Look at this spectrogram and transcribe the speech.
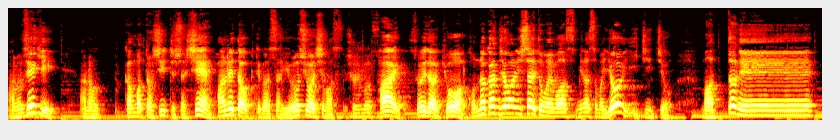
あのぜひあの頑張ってほしいとしたら支援ファンレターを送ってください。よろしくお願いします。よろしくお願いします。はい。それでは今日はこんな感じで終わりにしたいと思います。皆様良い一日を。まったねー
